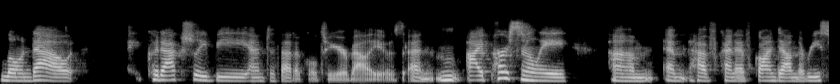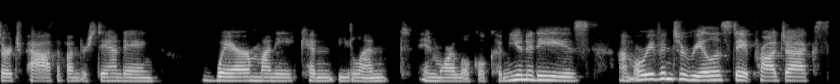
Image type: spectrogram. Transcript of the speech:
loaned out could actually be antithetical to your values. And I personally um, am, have kind of gone down the research path of understanding where money can be lent in more local communities um, or even to real estate projects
